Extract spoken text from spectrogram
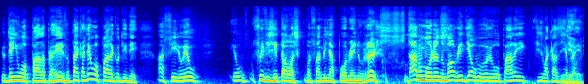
eu dei um Opala para ele. Falei, pai, cadê o Opala que eu te dei? Ah, filho, eu eu fui visitar uma, uma, família pobre aí no rancho, estavam morando mal, vendi o, o Opala e fiz uma casinha para ele.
